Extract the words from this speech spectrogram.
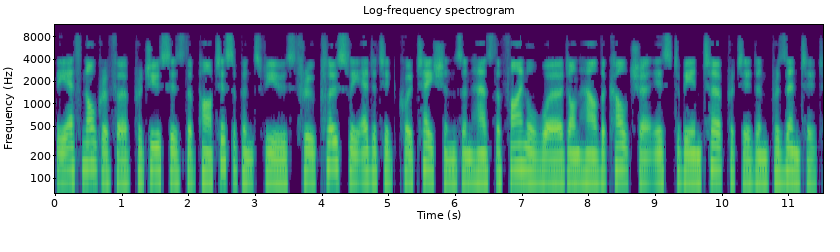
The ethnographer produces the participants' views through closely edited quotations and has the final word on how the culture is to be interpreted and presented.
